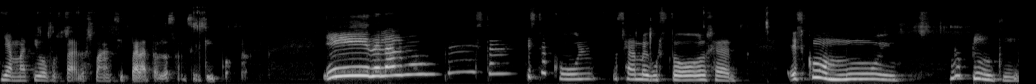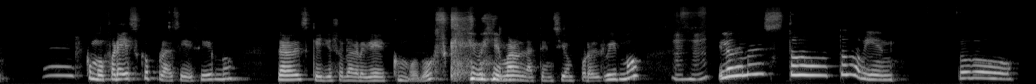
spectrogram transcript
llamativo pues, para los fans y para todos los fans del K-pop. Y del álbum, pues, está, está cool, o sea, me gustó, o sea, es como muy, no pinky, eh, como fresco, por así decirlo. La verdad es que yo solo agregué como dos que me llamaron la atención por el ritmo. Y lo demás, todo, todo bien, todo,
